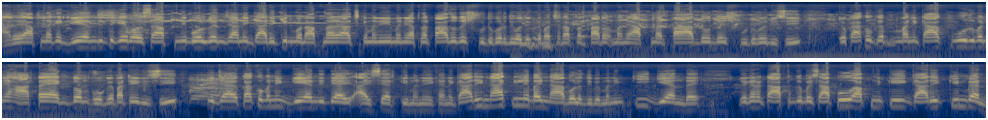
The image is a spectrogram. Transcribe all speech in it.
আরে আপনাকে গেম দিতে কে বলছে? আপনি বলবেন যে আমি গাড়ি কিনবো না। আপনার আজকে মানে মানে আপনার পা দেশ ফুটো করে দিব দেখতে পাচ্ছেন? আপনার পা মানে আপনার পা দেশ ফুটো করে দিছি। তো কাকুকে মানে কাকুর মানে হাঁটা একদম ভোগে পাঠিয়ে দিছি। তো যাই হোক কাকু মানে জ্ঞান দিতে আই- আইসি আর কি মানে এখানে। গাড়ি না কিনলে ভাই না বলে দিবে। মানে কি জ্ঞান দেয়? তো এখানে একটা আপুকে পাইছে আপু আপনি কি গাড়ি কিনবেন?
